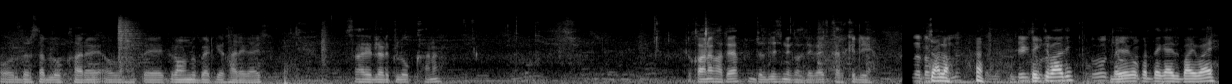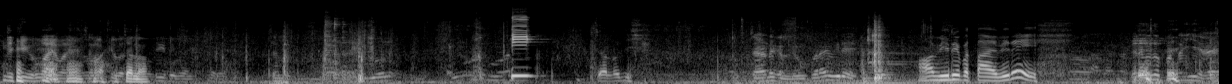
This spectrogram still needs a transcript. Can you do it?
और उधर सब लोग खा रहे हैं और वहाँ पे ग्राउंड में बैठ के खा रहे गाइस सारे लड़के लोग खाना। तो खाना खाते हैं जल्दी से निकलते गाइस घर के लिए। चलो। ठीक है बाजी भैया को करते गाइस बाय बाय चलो चलो। जी। स्टैंड कर ले ऊपर है वीरे। हाँ वीरे पता है वीरे। ही है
